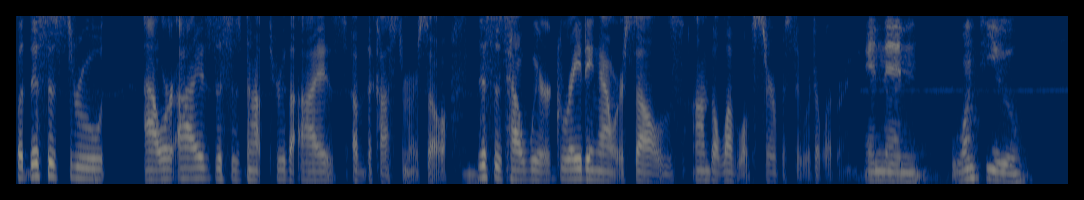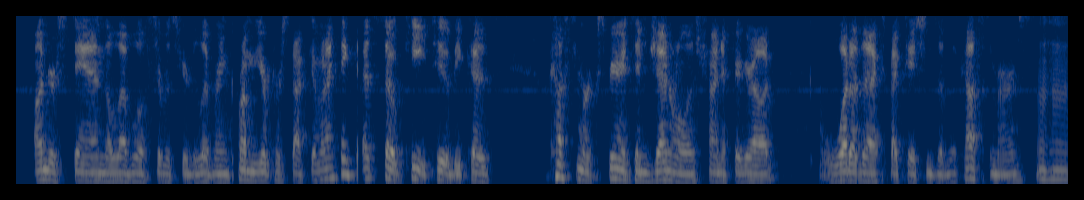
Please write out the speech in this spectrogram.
but this is through our eyes. This is not through the eyes of the customer. So mm. this is how we're grading ourselves on the level of service that we're delivering. And then once you understand the level of service you're delivering from your perspective. And I think that's so key too, because customer experience in general is trying to figure out what are the expectations of the customers mm-hmm.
